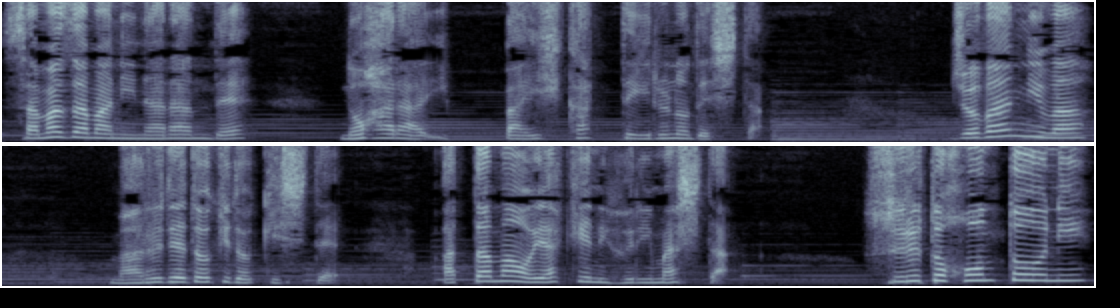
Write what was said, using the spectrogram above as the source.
様々に並んで野原いっぱい光っているのでした。ジョバンニはまるでドキドキして頭をやけに振りました。すると本当に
